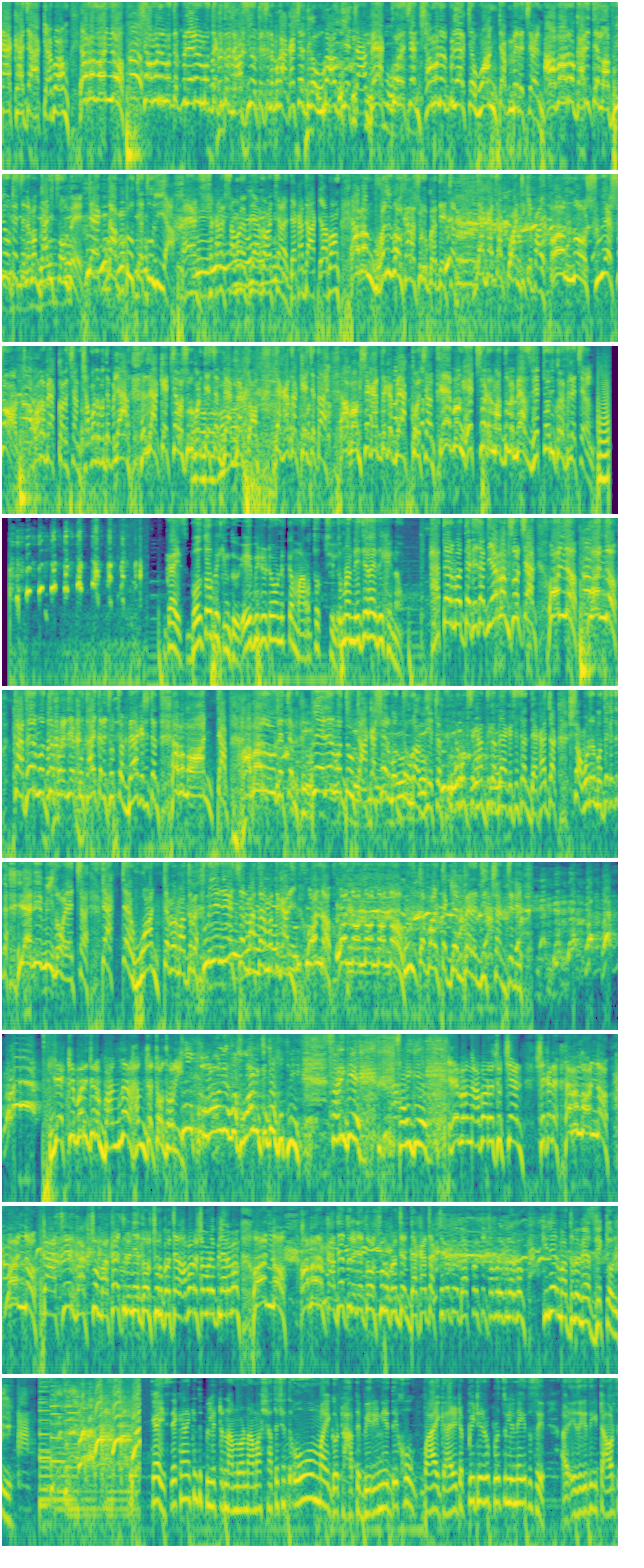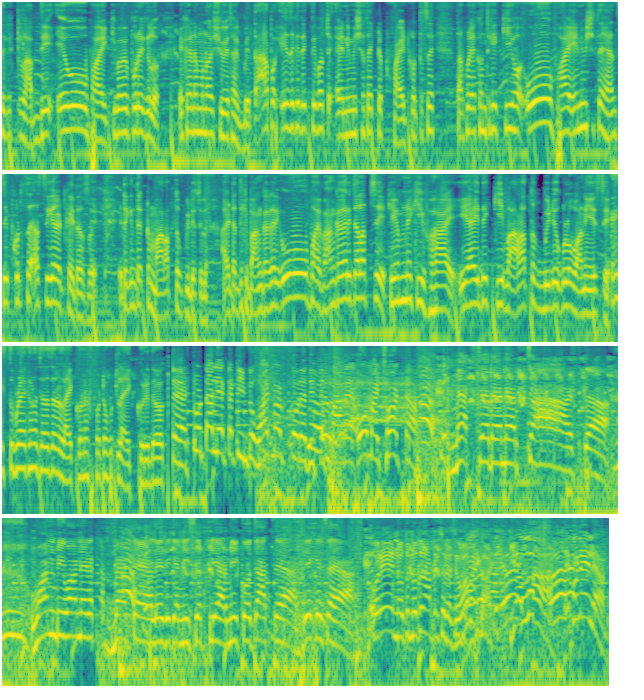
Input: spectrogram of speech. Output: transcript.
দেখা যাক এবং এবং অন্য সামনের মধ্যে প্লেয়ারের মধ্যে কিন্তু লাফিয়ে উঠেছেন এবং আকাশের দিকে উড়াল দিয়েছেন ব্যাক করেছেন, সামনের প্লেয়ারকে ওয়ান ট্যাপ মেরেছেন। আবারও গাড়িতে লাফিয়ে উঠেছেন এবং গাড়ি চলবে। টেক নাপ টু তেতুলিয়া। And সেখানে সামনের প্লেয়ার রয়েছে, দেখা যাক, এবং এবং ভলিবল খেলা শুরু করে দিয়েছেন। দেখা যাক পয়েন্ট কি পায়। অন্য শুয়ে শট আবারও ব্যাক করেছেন, সামনের মধ্যে প্লেয়ার র্যাকেট খেলা শুরু করে দিয়েছেন ব্যাক ব্যাক টপ দেখা যাক কে জেতায়। এবং সেখান থেকে ব্যাক করেছেন, এবং হেডশটের মাধ্যমে ম্যাচ ভিক্টোরি করে ফেলেছেন। গাইস বলতে হবে কিন্তু, এই ভিডিওটা অনেকটা মারাত্মক ছিল। তোমরা নিজেরাই দেখে নাও। হাতের মধ্যে ডিজাইন এবং ছুটছেন, অন্য অন্য, কাঁধের মধ্যে পড়ে নিয়ে কোথায় তারা ছুটছেন, ব্যাগ এসেছেন এবং অন ট্যাপ আবারও উঠেছেন প্লেনের মধ্যে উঠে, আকাশের মধ্যে উড়াল দিয়েছেন এবং সেখান থেকে ব্যাগ এসেছেন। দেখা যাক সামনের মধ্যে কিন্তু এনিমি রয়েছে। ট্যাকটে ওয়ান ট্যাপের মাধ্যমে তুলে নিয়েছেন মাথার মধ্যে গাড়ি। অন্য অন্য অন্য অন্য অন্য উল্টে পাল্টে গেম পেরে দিচ্ছেন তিনি। একেবারে যেন বাংলার হামজা চৌধুরী। এবং আবারও ছুটছেন সেখানে এবং অন্য অন্য কাঠের বাক্স মাথায় তুলে নিয়ে দৌড় শুরু করেছেন আবারও সামনে প্লেয়ার এবং অন্য আবারও কাঁধে তুলে নিয়ে দৌড় শুরু করেছেন। দেখা যাক সেখানে ব্যাক করেছেন সামনে প্লেয়ার এবং কিলের মাধ্যমে ম্যাচ ভিক্টরি গাইস এখানে কিন্তু প্লেটটা নামলো না আমার সাথে সাথে ও মাই গড হাতে বেরিয়ে নিয়ে দেখো ভাই গাড়িটা পিঠের উপরে তুলে নিয়ে গেছে। আর এই জায়গা থেকে টাওয়ার থেকে ক্লাব দিয়ে এ ও ভাই কীভাবে পড়ে গেল? এখানে মনে হয় শুয়ে থাকবে। তারপর এই জায়গায় দেখতে পাচ্ছ এনিমির সাথে একটা ফাইট করতেছে। তারপর এখন থেকে কি হয়? ও ভাই এনিমির সাথে হ্যান্ডশিপ করতেছে আর সিগারেট খাইতেছে। এটা কিন্তু একটা মারাত্মক ভিডিও ছিল। আর এটা দেখি ভাঙ্গা গাড়ি ও ভাই ভাঙ্গা গাড়ি চালাচ্ছে। কেমনে কি ভাই এআই দিয়ে কি মারাত্মক ভিডিওগুলো বানিয়েছে। গাইস তোমরা এখনও যারা যারা লাইক করে ফটাফট লাইক করে দেওয়া। টোটালি একটা টিমকে ওয়াইপ আউট করে দিতে পারে। ও মাই শটটা। ম্যাক্স সেভেন এর চারটা। ওয়ান বি ওয়ানের একটা ব্যাটেল এদিকে নিচে প্লেয়ার মিকো যাচ্ছে। দেখেছে? ওরে নতুন নতুন আপডেট চলেছে ও মাই গড ইয়াল্লাহ! এখন এলাম।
